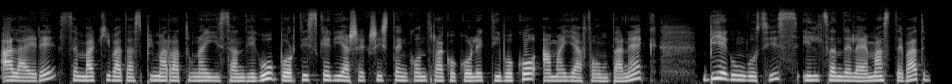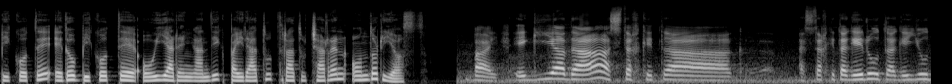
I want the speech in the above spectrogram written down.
Hala ere, zenbaki bat azpimarratu nahi izan digu, bortizkeria sexisten kontrako kolektiboko amaia fontanek, bi egun guziz, hiltzen dela emazte bat, bikote edo bikote oiaren gandik pairatu tratutxarren ondorioz. Bai, egia da, azterketak Azterketa gero eta gehiago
